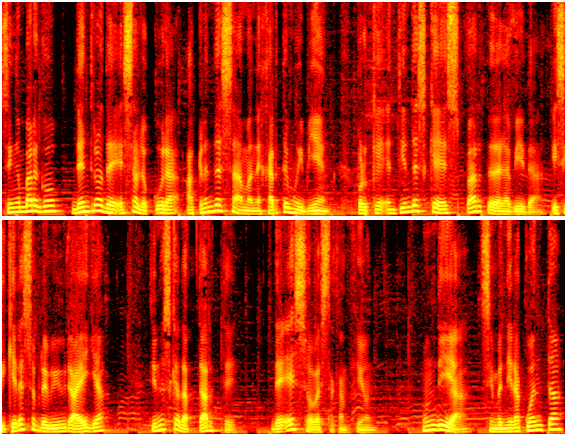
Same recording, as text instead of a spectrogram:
Sin embargo, dentro de esa locura aprendes a manejarte muy bien, porque entiendes que es parte de la vida y si quieres sobrevivir a ella, tienes que adaptarte. De eso va esta canción. Un día, sin venir a cuenta,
